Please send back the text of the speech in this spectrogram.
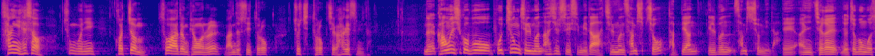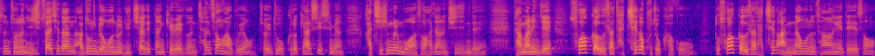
상의해서 충분히 거점 소아아동 병원을 만들 수 있도록 조치토록 제가 하겠습니다. 네, 후보 보충 질문 하실 수 있습니다. 질문 30초, 답변 1분 30초입니다. 네, 아니 제가 여쭤본 것은 저는 24시간 아동병원을 유치하겠다는 계획은 찬성하고요. 저희도 그렇게 할 수 있으면 같이 힘을 모아서 하자는 취지인데 다만 이제 소아과 의사 자체가 부족하고 또 소아과 의사 자체가 안 나오는 상황에 대해서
